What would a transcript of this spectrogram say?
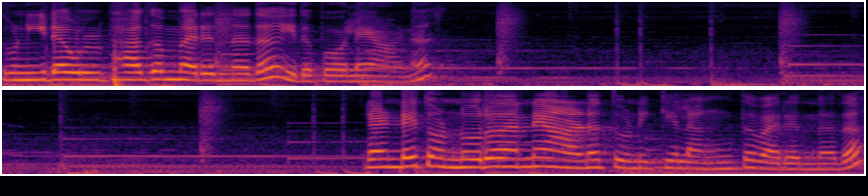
തുണിയുടെ ഉൾഭാഗം വരുന്നത് ഇതുപോലെയാണ്. രണ്ടേ തൊണ്ണൂറ് തന്നെയാണ് തുണിക്ക് ലെങ്ത് വരുന്നത്.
